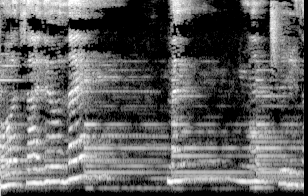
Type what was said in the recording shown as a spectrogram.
我在流泪，没人知道。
